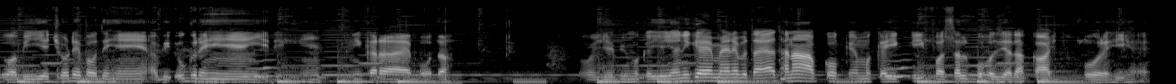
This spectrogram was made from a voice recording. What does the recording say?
तो अभी ये छोटे पौधे हैं, अभी उग रहे हैं। ये देखें, निकल रहा है पौधा। तो ये भी मकई है। यानी कि मैंने बताया था ना आपको कि मकई की फ़सल बहुत ज़्यादा काश्त हो रही है।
